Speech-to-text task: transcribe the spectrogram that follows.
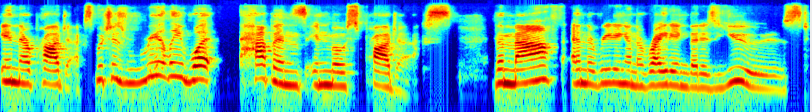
in their projects which is really what happens in most projects. The math and the reading and the writing that is used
